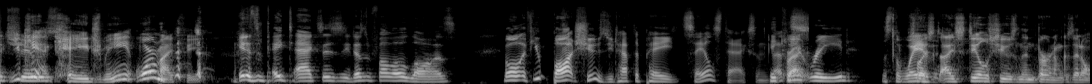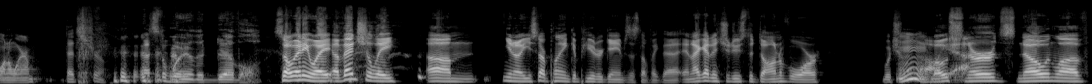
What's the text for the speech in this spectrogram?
hates you can't cage me or my feet. He doesn't pay taxes. He doesn't follow laws. Well, if you bought shoes, you'd have to pay sales tax, and He that's, can't read. that's the So way. I. I steal shoes and then burn them because I don't want to wear them. That's true. That's the way of the devil. So anyway, eventually, um, you know, you start playing computer games and stuff like that, and I got introduced to Dawn of War, which Mm. Oh, most yeah. nerds know and love.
